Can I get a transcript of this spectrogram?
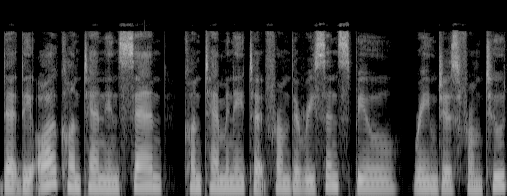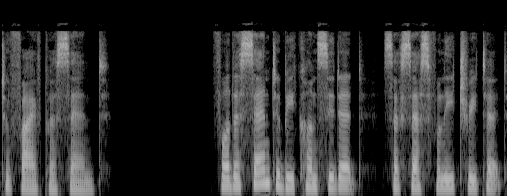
that the oil content in sand contaminated from the recent spill ranges from 2 to 5%. For the sand to be considered successfully treated,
